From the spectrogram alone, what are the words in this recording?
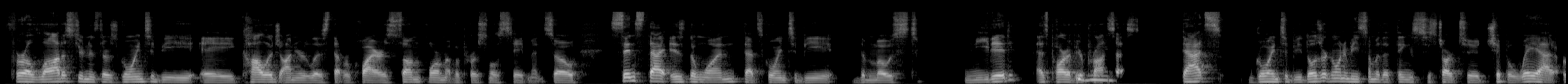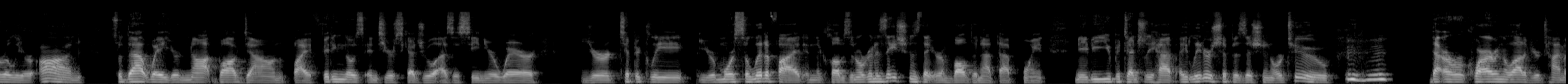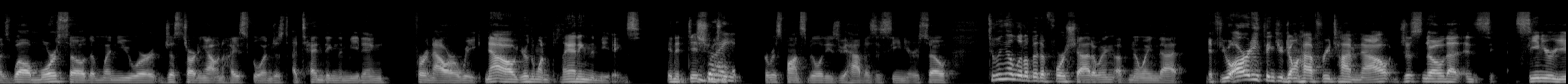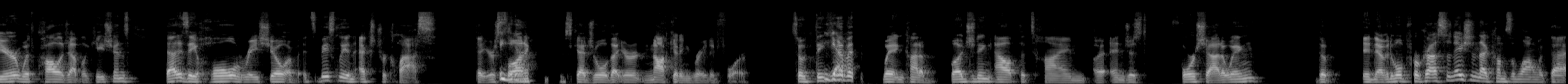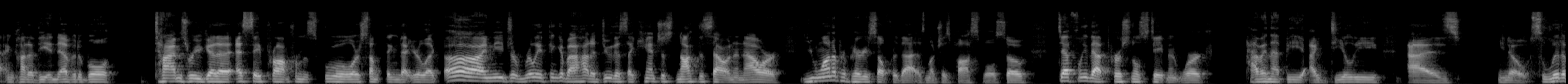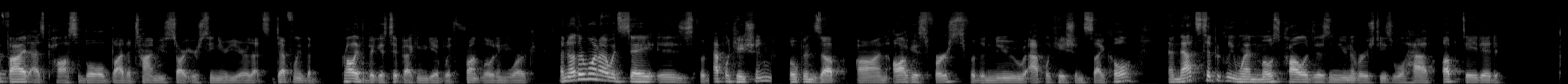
for a lot of students, there's going to be a college on your list that requires some form of a personal statement. So, since that is the one that's going to be the most needed as part of your mm-hmm. process, that's going to be, those are going to be some of the things to start to chip away at earlier on. So that way you're not bogged down by fitting those into your schedule as a senior, where you're typically you're more solidified in the clubs and organizations that you're involved in at that point maybe you potentially have a leadership position or 2 mm-hmm that are requiring a lot of your time as well, more so than when you were just starting out in high school and just attending the meeting for an hour a week. Now you're the one planning the meetings in addition right. to the responsibilities you have as a senior. So doing a little bit of foreshadowing of knowing that if you already think you don't have free time now, just know that in senior year with college applications, that is a whole ratio of it's basically an extra class that you're slotting yeah. your schedule that you're not getting graded for. So thinking yeah. of it way and kind of budgeting out the time uh, and just foreshadowing the inevitable procrastination that comes along with that and kind of the inevitable times where you get an essay prompt from a school or something that you're like, oh, I need to really think about how to do this. I can't just knock this out in an hour. You want to prepare yourself for that as much as possible. So definitely that personal statement work, having that be ideally as you know solidified as possible by the time you start your senior year that's definitely the probably the biggest tip i can give with front loading work another one i would say is for the application opens up on august 1st for the new application cycle and that's typically when most colleges and universities will have updated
